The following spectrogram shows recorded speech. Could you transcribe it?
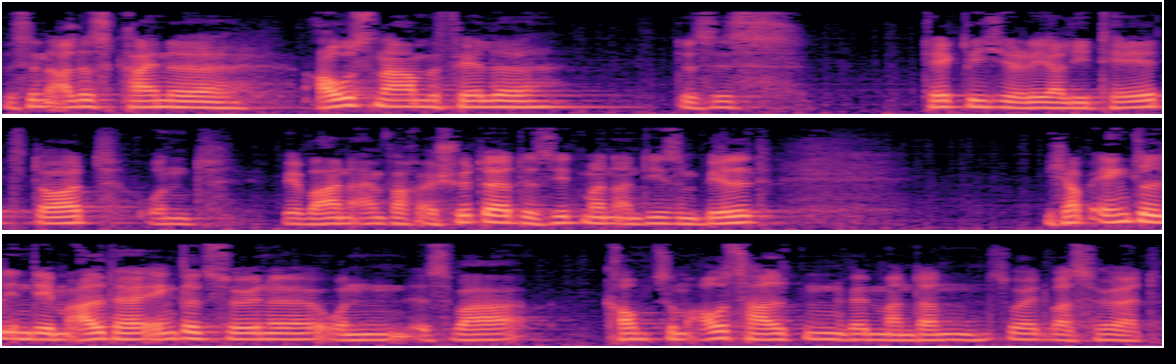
Das sind alles keine Ausnahmefälle. Das ist tägliche Realität dort und wir waren einfach erschüttert. Das sieht man an diesem Bild. Ich habe Enkel in dem Alter, Enkelsöhne und es war kaum zum Aushalten, wenn man dann so etwas hört.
